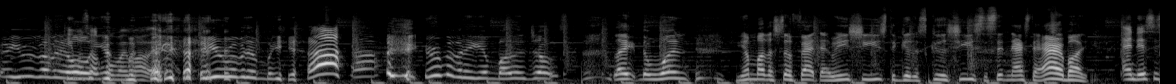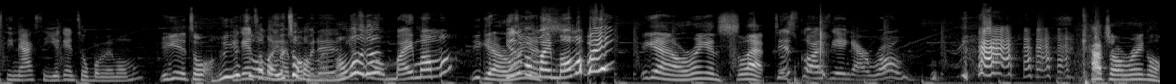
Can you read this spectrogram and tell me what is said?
Yeah, you remember the People old, talk about my mother. you remember the you remember the your mother jokes? Like the one your mother so fat that when she used to get to school, she used to sit next to everybody. And this is the next thing. You're getting told about my mama? You're getting told who you You're getting talking about? You my talking about my dude? mama? You talking dude? about my mama? You get a You ring. talking about my and- mama, babe? You get a ring and slap. This guy's getting got wrong. Catch a ringer.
